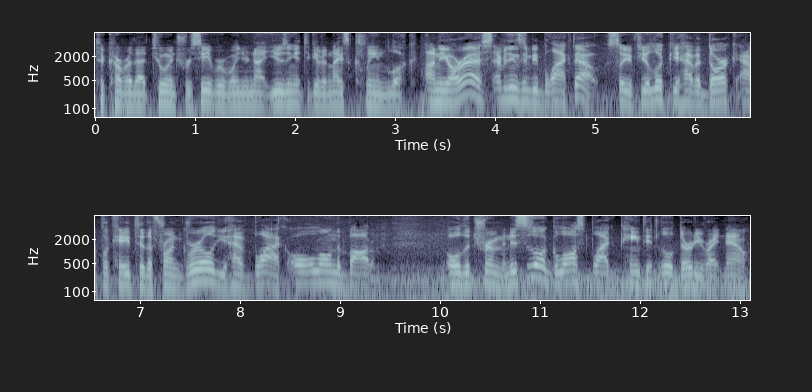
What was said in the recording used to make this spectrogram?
to cover that two inch receiver when you're not using it to give it a nice clean look. On the RS, everything's gonna be blacked out. So if you look, you have a dark applique to the front grille, you have black all along the bottom, all the trim. And this is all gloss black painted, a little dirty right now.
